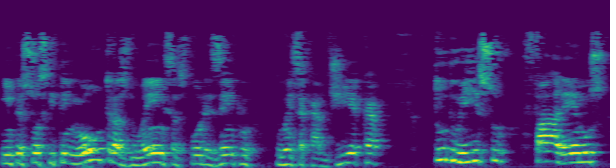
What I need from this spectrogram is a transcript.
em pessoas que têm outras doenças, por exemplo, doença cardíaca. Tudo isso faremos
